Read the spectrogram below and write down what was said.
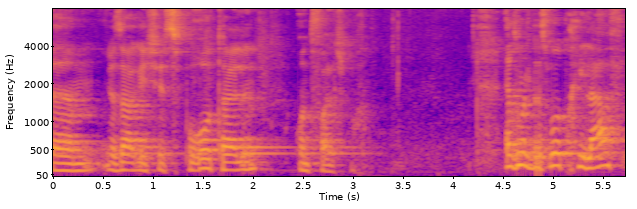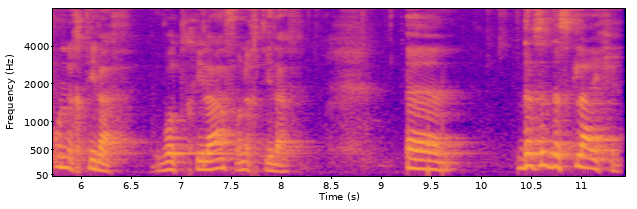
ähm, sage ich es, beurteilen und falsch machen. Erstmal das Wort Khilaf und Ikhtilaf. Wort Khilaf und Ikhtilaf. Äh, das ist das Gleiche.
